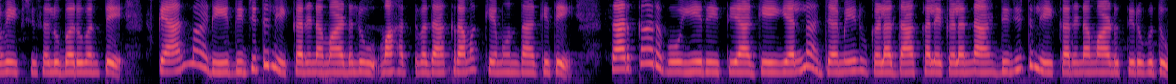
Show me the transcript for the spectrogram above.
ವೀಕ್ಷಿಸಲು ಬರುವಂತೆ ಸ್ಕ್ಯಾನ್ ಮಾಡಿ ಡಿಜಿಟಲೀಕರಣ ಮಾಡಲು ಮಹತ್ವದ ಕ್ರಮಕ್ಕೆ ಮುಂದಾಗಿದೆ. ಸರ್ಕಾರವು ಈ ರೀತಿಯಾಗಿ ಎಲ್ಲ ಜಮೀನುಗಳ ದಾಖಲೆಗಳನ್ನು ಡಿಜಿಟಲೀಕರಣ ಮಾಡುತ್ತಿರುವುದು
